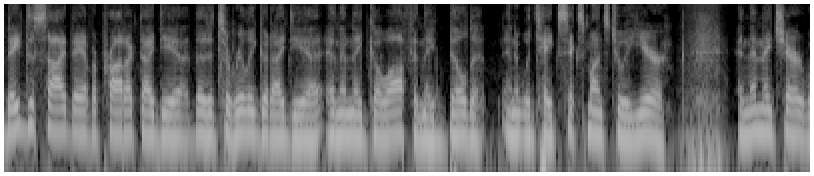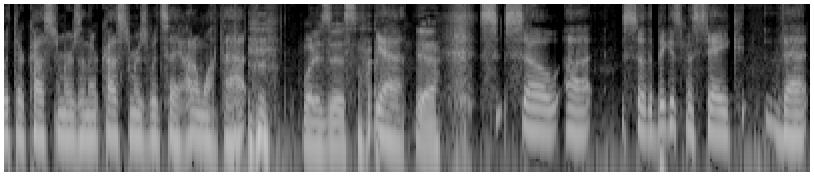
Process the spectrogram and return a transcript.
they'd decide they have a product idea, that it's a really good idea, and then they'd go off and they'd build it. And it would take six months to a year. And then they'd share it with their customers, and their customers would say, I don't want that. What is this? yeah. yeah. So, uh, so the biggest mistake that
